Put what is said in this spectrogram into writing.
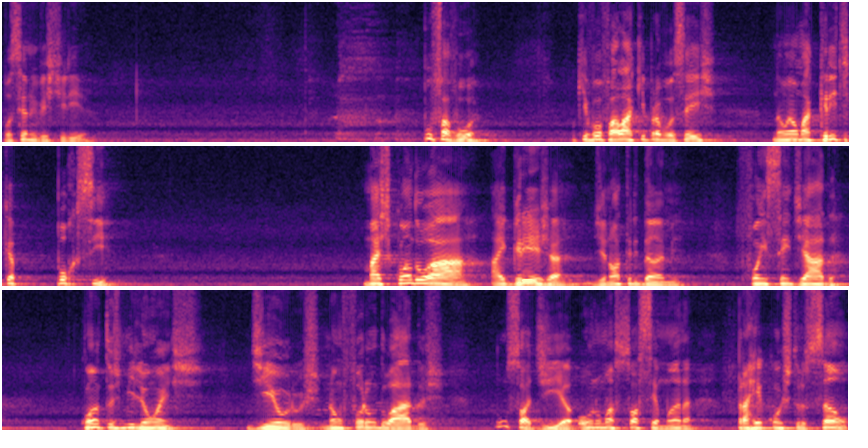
você não investiria? Por favor, o que vou falar aqui para vocês não é uma crítica por si. Mas quando a, a igreja de Notre Dame foi incendiada, quantos milhões de euros não foram doados num só dia ou numa só semana para a reconstrução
